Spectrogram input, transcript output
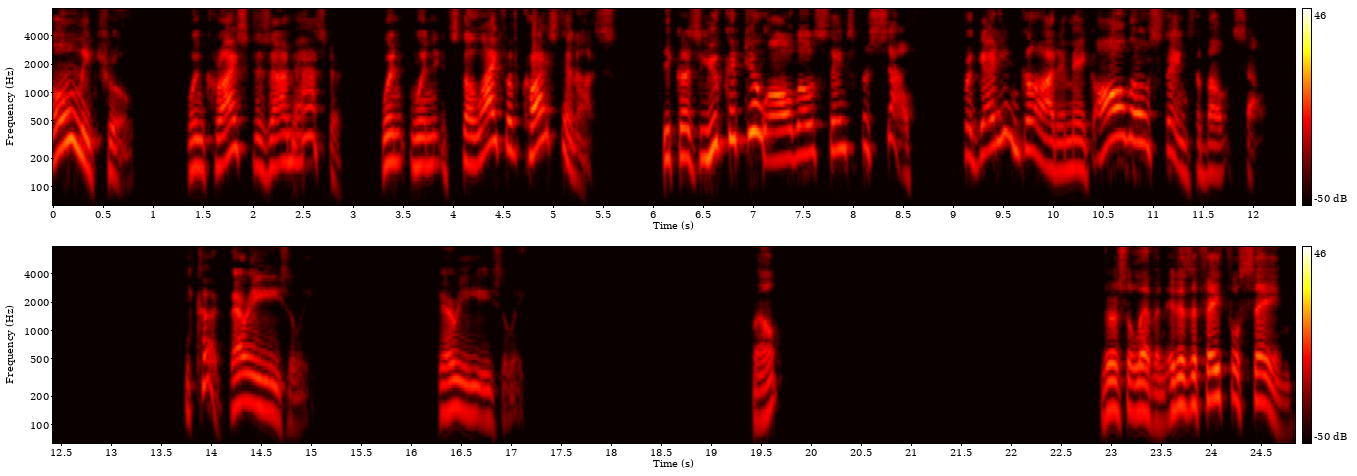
only true when Christ is our master, when, when it's the life of Christ in us. Because you could do all those things for self, forgetting God, and make all those things about self. You could very easily, very easily. Well, verse 11 it is a faithful saying,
